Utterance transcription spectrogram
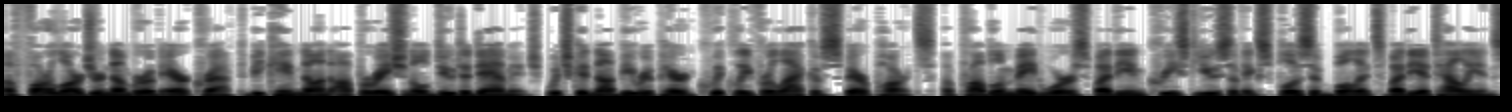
A far larger number of aircraft became non-operational due to damage, which could not be repaired quickly for lack of spare parts, a problem made worse by the increased use of explosive bullets by the Italians.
